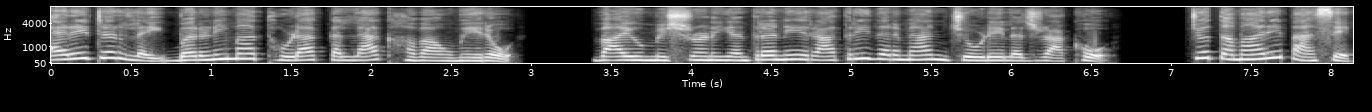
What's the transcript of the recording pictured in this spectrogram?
એરેટર લઈ બરણીમાં થોડા કલાક હવા ઉમેરો. વાયુ મિશ્રણ યંત્રને રાત્રિ દરમિયાન જોડેલ જ રાખો. જો તમારી પાસે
